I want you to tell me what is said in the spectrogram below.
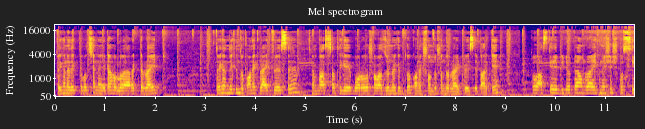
তো এখানে দেখতে পাচ্ছেন, এটা হলো আরেকটা রাইড। তো এখান থেকে কিন্তু অনেক রাইড রয়েছে বাচ্চা থেকে বড় সবার জন্য কিন্তু অনেক সুন্দর সুন্দর রাইড রয়েছে পার্কে। তো আজকের এই ভিডিওটা আমরা এখানে শেষ করছি,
